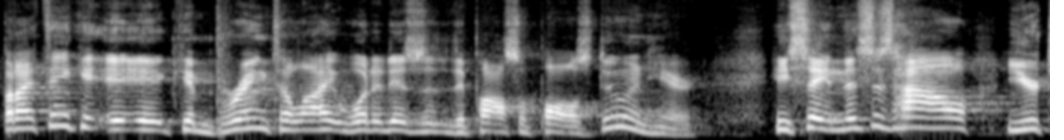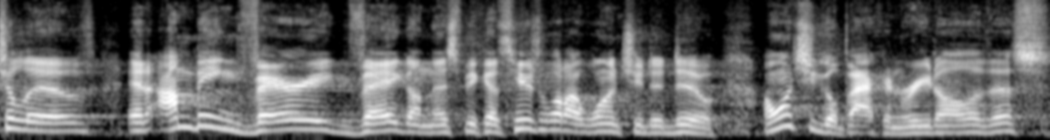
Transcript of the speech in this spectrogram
but I think it, it, can bring to light what it is that the Apostle Paul's doing here. He's saying, This is how you're to live. And I'm being very vague on this because here's what I want you to do I want you to go back and read all of this.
